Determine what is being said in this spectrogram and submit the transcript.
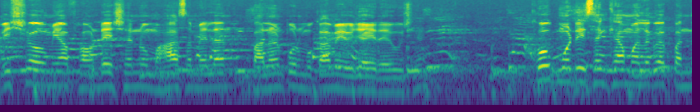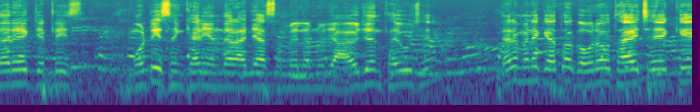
વિશ્વ ઉમિયા ફાઉન્ડેશનનું મહાસંમેલન પાલનપુર મુકામે યોજાઈ રહ્યું છે. ખૂબ મોટી સંખ્યામાં લગભગ પંદરેક જેટલી મોટી સંખ્યાની અંદર આજે આ સંમેલનનું જે આયોજન થયું છે. ત્યારે મને કહેતો ગૌરવ થાય છે કે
